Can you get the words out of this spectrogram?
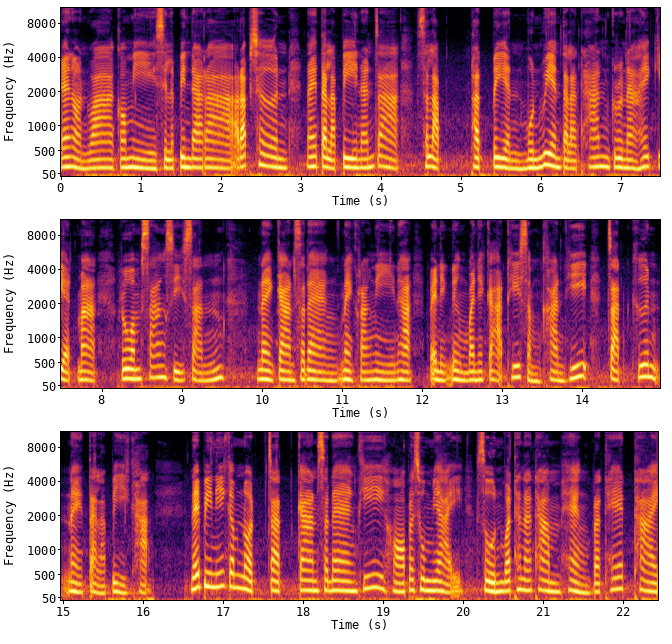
แน่นอนว่าก็มีศิลปินดารา รับเชิญในแต่ละปีนั้นจะสลับผัดเปลี่ยนหมุนเวียนแต่ละท่านกรุณาให้เกียรติมารวมสร้างสีสันในการแสดงในครั้งนี้นะคะ เป็นอีกหนึ่งบรรยากาศที่สำคัญที่จัดขึ้นในแต่ละปีค่ะ ในปีนี้กำหนดจัดการแสดงที่หอประชุมใหญ่ ศูนย์วัฒนธรรมแห่งประเทศไทย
